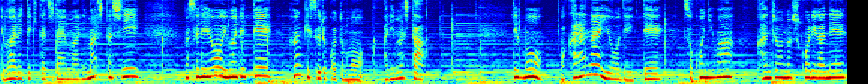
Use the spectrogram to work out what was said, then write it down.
言われてきた時代もありましたし、まあ、それを言われて奮起することもありました。でもわからないようでいてそこには感情のしこりがね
